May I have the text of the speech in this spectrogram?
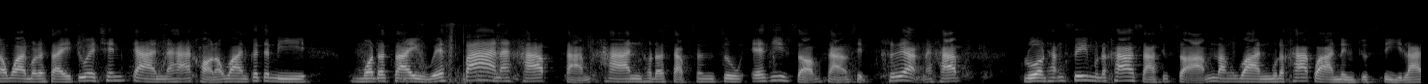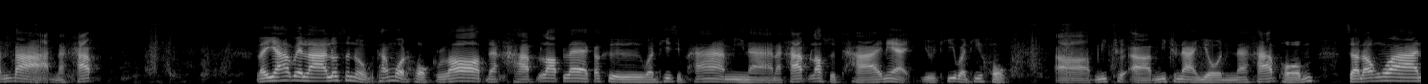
รางวัลมอเตอร์ไซค์ด้วยเช่นกันนะฮะของรางวัลก็จะมีมอเตอร์ไซค์เวสป้านะครับ 3 คัน โทรศัพท์ Samsung S22 30 เครื่องนะครับ รวมทั้งสิ้นมูลค่า 33 รางวัล มูลค่ากว่า 1.4 ล้านบาทนะครับ ระยะเวลาร่วมสนุกทั้งหมด 6 รอบนะครับ รอบแรกก็คือวันที่ 15 มีนานะครับ รอบสุดท้ายเนี่ยอยู่ที่วันที่ 6มิถุมิถุนายนนะครับผมจะรางวัล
